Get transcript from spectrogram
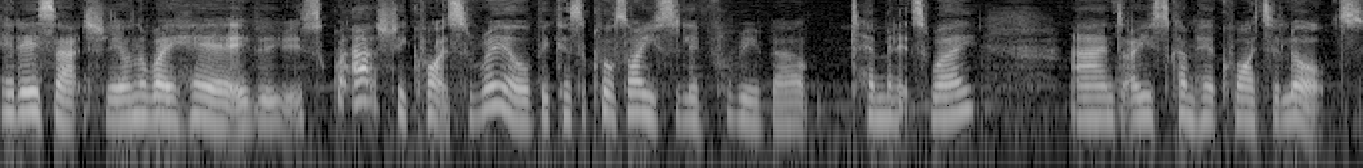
It is actually. On the way here, it, it's qu- actually quite surreal because, of course, I used to live probably about 10 minutes away and I used to come here quite a lot.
